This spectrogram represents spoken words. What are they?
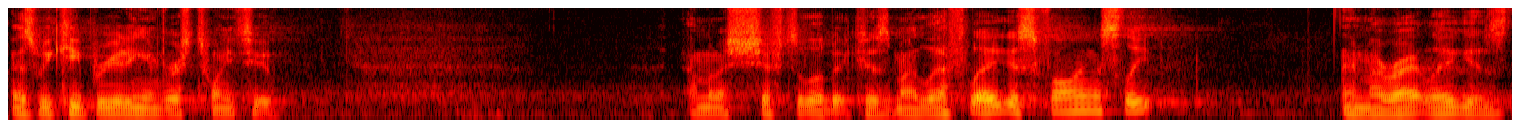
as we keep reading in verse 22. I'm going to shift a little bit because my left leg is falling asleep and my right leg is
